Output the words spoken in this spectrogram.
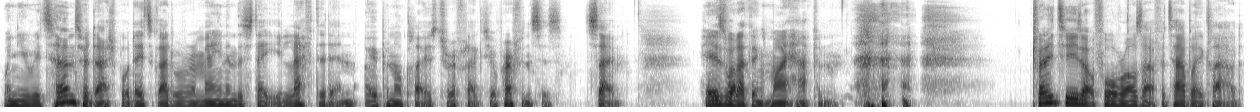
When you return to a dashboard, Data Guide will remain in the state you left it in, open or closed to reflect your preferences. So here's what I think might happen. 22.4 rolls out for Tableau Cloud,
